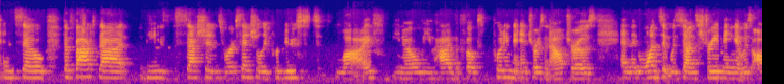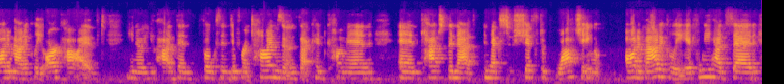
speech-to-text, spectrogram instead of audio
and so the fact that these sessions were essentially produced live, you know, you had the folks putting the intros and outros, and then once it was done streaming, it was automatically archived. You know, you had then folks in different time zones that could come in and catch the net, next shift of watching automatically if we had said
